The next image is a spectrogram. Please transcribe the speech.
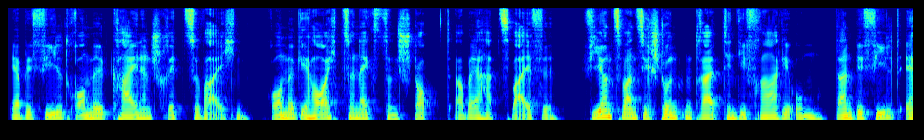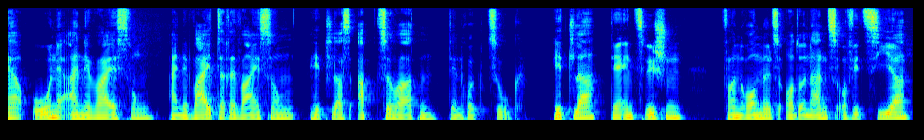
er befiehlt Rommel keinen Schritt zu weichen. Rommel gehorcht zunächst und stoppt, aber er hat Zweifel. 24 Stunden treibt ihn die Frage um. Dann befiehlt er, ohne eine Weisung, eine weitere Weisung Hitlers abzuwarten, den Rückzug. Hitler, der inzwischen von Rommels Ordonnanzoffizier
